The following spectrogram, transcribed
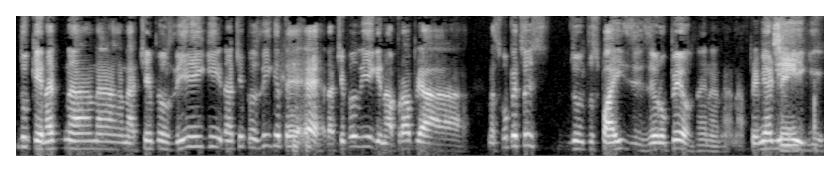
Do que na, na, na Champions League, na Champions League até, é, na Champions League, na própria, nas competições do, dos países europeus, né? Na, na Premier League,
